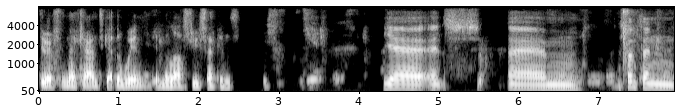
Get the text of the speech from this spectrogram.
do everything they can to get the win in the last few seconds. Yeah, it's um, something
